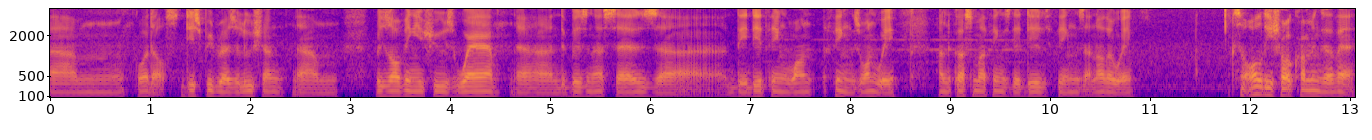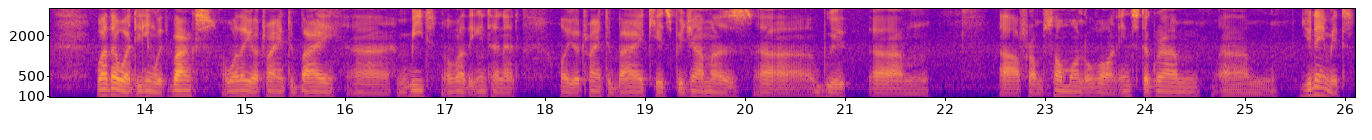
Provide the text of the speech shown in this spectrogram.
Um, what else? Dispute resolution, um, resolving issues where uh, the business says uh, they did thing one things one way, and the customer thinks they did things another way. So all these shortcomings are there. Whether we're dealing with banks, or whether you're trying to buy uh, meat over the internet, or you're trying to buy kids' pajamas uh, with um, uh, from someone over on Instagram, um, you name it,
